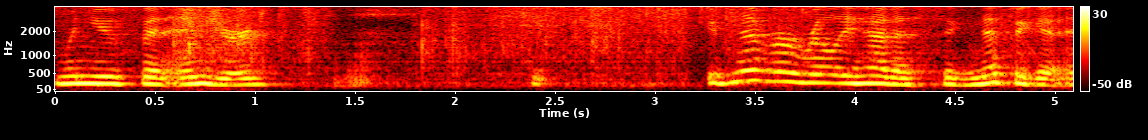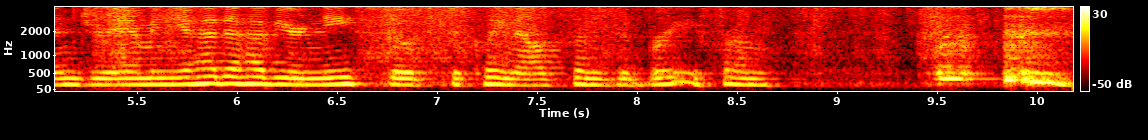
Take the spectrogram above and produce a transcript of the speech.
when you've been injured, you've never really had a significant injury. I mean, you had to have your knee scoped to clean out some debris from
